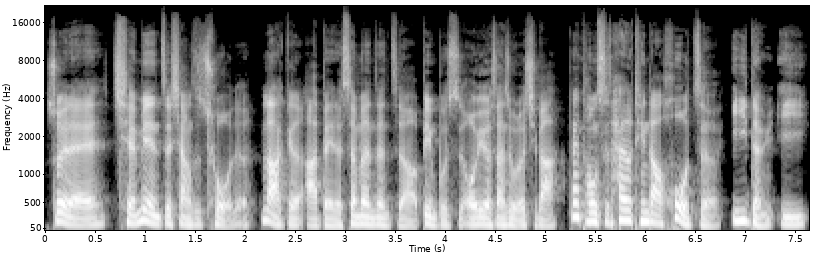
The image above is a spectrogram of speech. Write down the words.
所以嘞，前面这项是错的。那个阿伯的身份证字号并不是 O 一二三四五六七八，但同时他又听到或者一等于一。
